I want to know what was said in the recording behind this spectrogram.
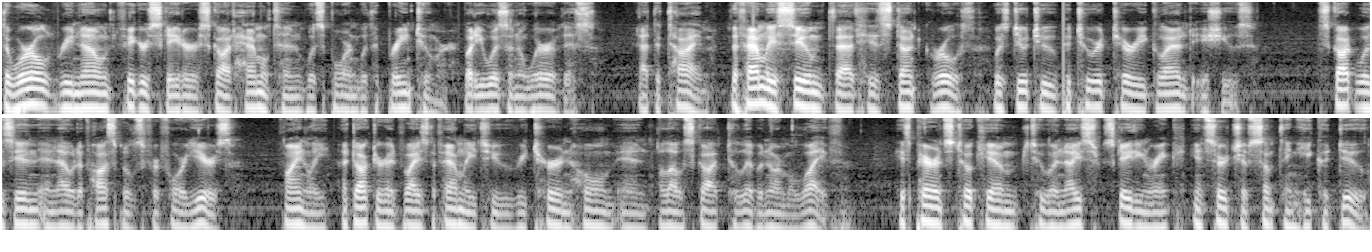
The world renowned figure skater Scott Hamilton was born with a brain tumor, but he was unaware of this. At the time, the family assumed that his stunt growth was due to pituitary gland issues. Scott was in and out of hospitals for four years. Finally, a doctor advised the family to return home and allow Scott to live a normal life. His parents took him to an ice skating rink in search of something he could do.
